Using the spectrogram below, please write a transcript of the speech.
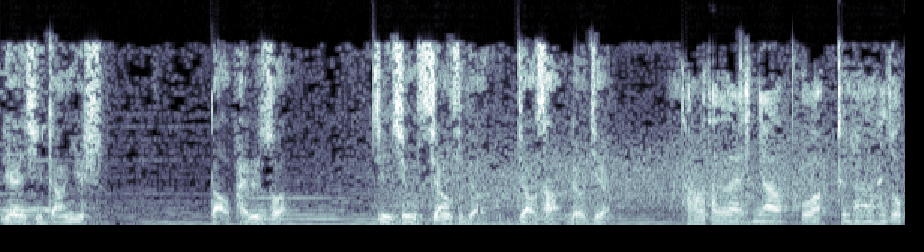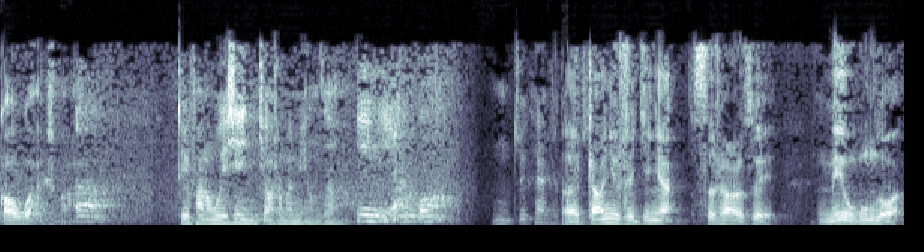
联系张女士，到派出所进行详细调调查了解。他说他在新加坡证券公司做高管是吧？嗯。对方的微信叫什么名字？一米阳光。嗯，最开始。呃，张女士今年四十二岁。没有工作，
